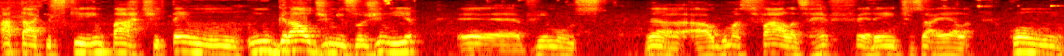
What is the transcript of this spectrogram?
ataques que, em parte, têm um, um grau de misoginia. É, vimos né, algumas falas referentes a ela com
